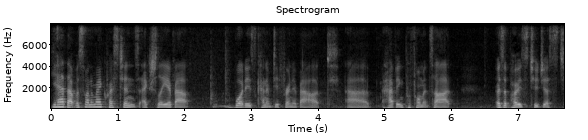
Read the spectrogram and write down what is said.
Yeah, that was one of my questions actually about what is kind of different about uh, having performance art as opposed to just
